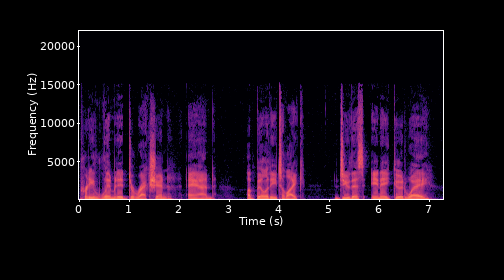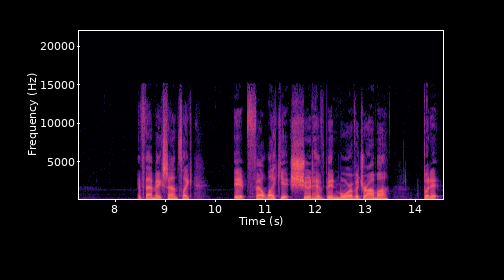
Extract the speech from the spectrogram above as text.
pretty limited direction and ability to like do this in a good way if that makes sense like it felt like it should have been more of a drama, but it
